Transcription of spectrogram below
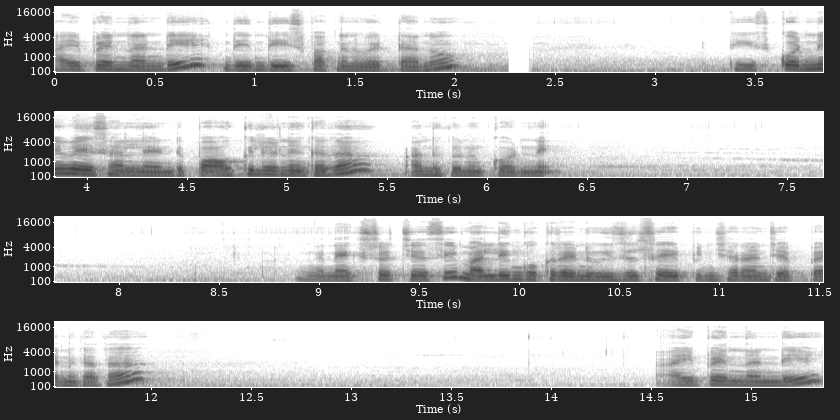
అయిపోయిందండి. దీన్ని తీసి పక్కన పెట్టాను. తీసి కొన్ని వేసానులేండి. పావు కిలోనే కదా? అందుకుని కొన్ని. ఇంకా నెక్స్ట్ వచ్చేసి మళ్ళీ ఇంకొక రెండు విజిల్స్ వేయించానని చెప్పాను కదా? అయిపోయిందండి.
